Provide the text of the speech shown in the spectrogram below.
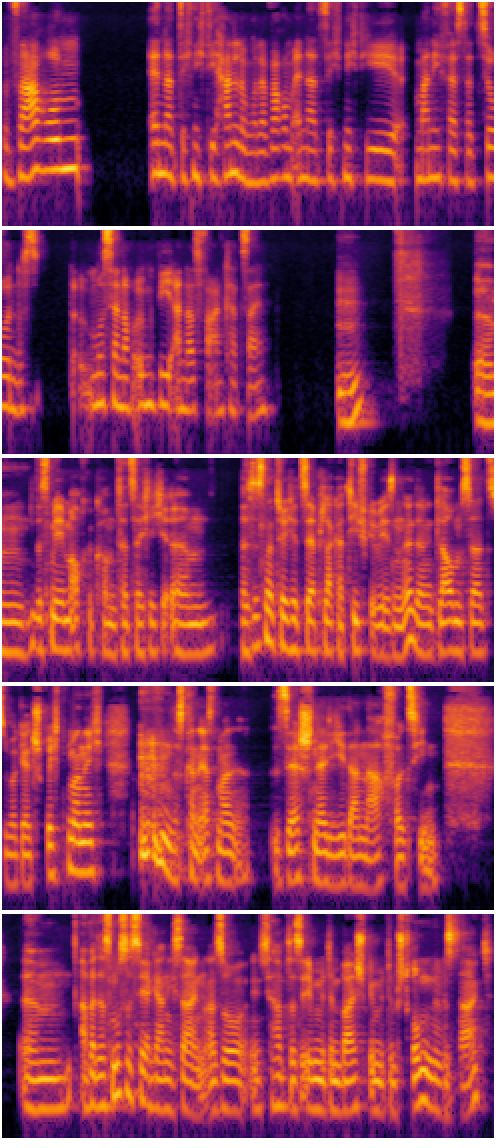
warum ändert sich nicht die Handlung oder warum ändert sich nicht die Manifestation? Das muss ja noch irgendwie anders verankert sein. Mhm. Ähm, das ist mir eben auch gekommen tatsächlich. Ähm, das ist natürlich jetzt sehr plakativ gewesen. Ne? Der Glaubenssatz über Geld spricht man nicht. Das kann erstmal sehr schnell jeder nachvollziehen. Ähm, aber das muss es ja gar nicht sein. Also ich habe das eben mit dem Beispiel mit dem Strom gesagt.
